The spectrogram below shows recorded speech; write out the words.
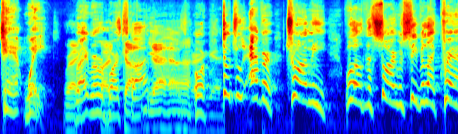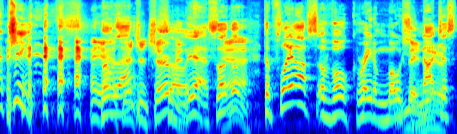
"Can't wait." Right. Right? Remember Bart Bart, Scott. Scott? Yeah, that was very or good. "Don't you ever try me with the sorry receiver like Crabtree." Remember that? Richard Sherman. So yeah, so Yeah. The, the playoffs evoke great emotion, They not do. just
